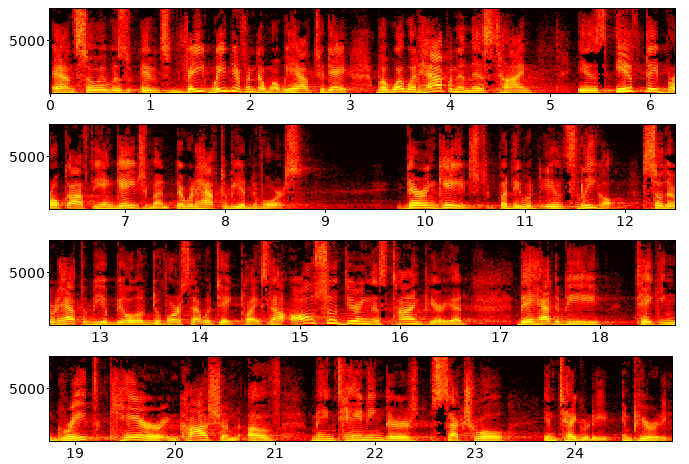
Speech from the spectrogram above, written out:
And so it was it's way, way different than what we have today. But what would happen in this time is if they broke off the engagement, there would have to be a divorce. They're engaged, but it would, it's legal. So there would have to be a bill of divorce that would take place. Now, also during this time period, they had to be taking great care and caution of maintaining their sexual integrity, impurity.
